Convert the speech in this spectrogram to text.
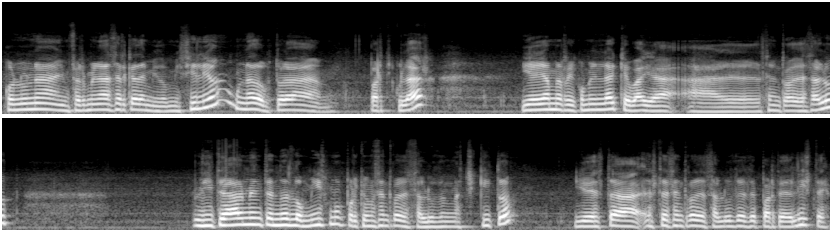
con una enfermera cerca de mi domicilio, una doctora particular, y ella me recomienda que vaya al centro de salud. Literalmente no es lo mismo porque un centro de salud es más chiquito y esta, este centro de salud es de parte del ISTE.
